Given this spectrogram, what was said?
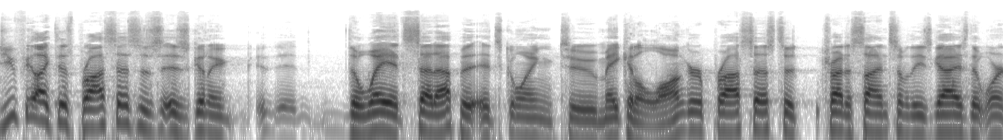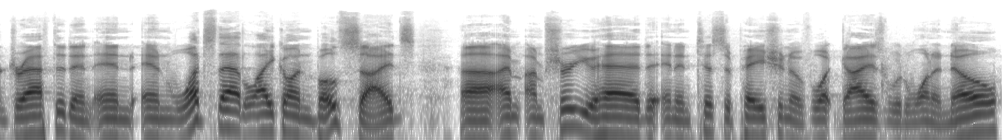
Do you feel like this process is, is going to, the way it's set up, it's going to make it a longer process to try to sign some of these guys that weren't drafted? And, and, and what's that like on both sides? Uh, I'm, I'm sure you had an anticipation of what guys would want to know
